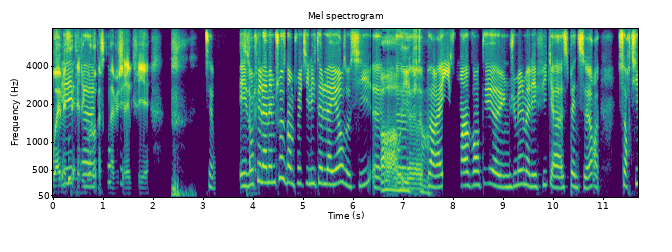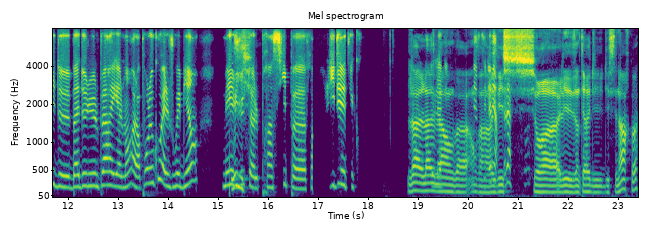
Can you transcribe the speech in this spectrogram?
Ouais, mais c'était rigolo euh, parce qu'on a vu Cheryl crier. Et ils ont fait la même chose dans Pretty Little Liars aussi. Euh, Ah oui, euh, putain. Pareil, ils ont inventé une jumelle maléfique à Spencer, sortie de bas de nulle part également. Alors pour le coup, elle jouait bien, mais Oui. juste le principe, euh, enfin, l'idée était cool. Là, là, là, on va, on va merde, arriver sur euh, les intérêts du, du scénar, quoi.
